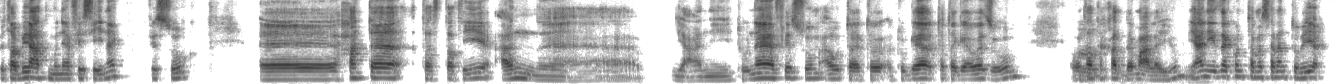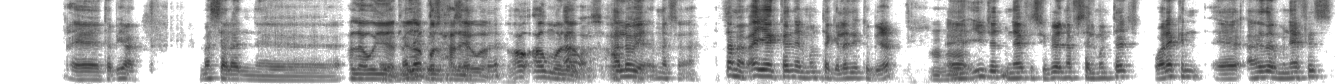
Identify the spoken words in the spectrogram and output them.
بطبيعة منافسينك في السوق آه، حتى تستطيع أن آه، يعني تنافسهم أو تت- تجا- تتجاوزهم وتتقدم عليهم. يعني إذا كنت مثلا تبيع آه، تبيع مثلا آه، حلويات ملابس لنقل مثلاً. حلويات أو أو ملابس أو حلويات مثلا. تمام ايا كان المنتج الذي تبيع. آه، يوجد منافس يبيع نفس المنتج ولكن آه، هذا المنافس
